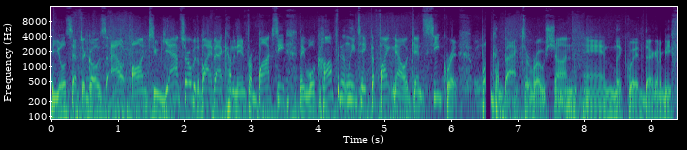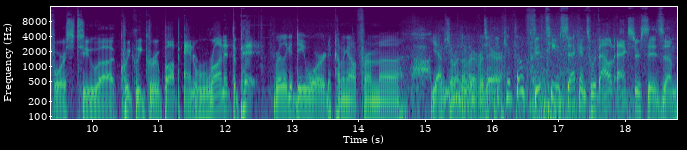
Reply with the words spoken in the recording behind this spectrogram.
The Eul Scepter goes out onto YapzOr with a buyback coming in from Boxi. They will confidently take the fight now against Secret come back to Roshan and Liquid. They're going to be forced to uh, quickly group up and run at the pit. Really good D ward coming out from uh, YapzOr in the river there. Take it though, 15 seconds without Exorcism.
